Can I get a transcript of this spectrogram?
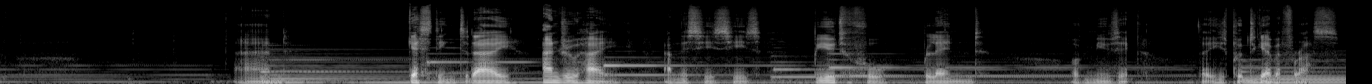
And guesting today, Andrew Haig. And this is his beautiful blend of music that he's put together for us.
